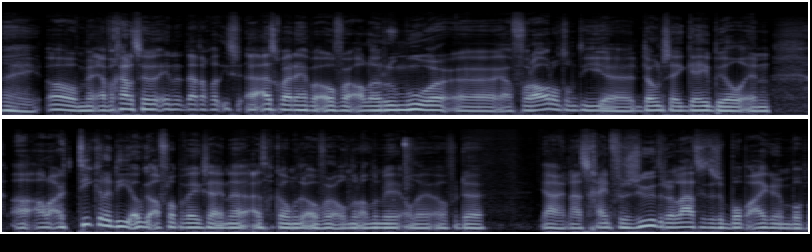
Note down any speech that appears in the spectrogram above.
Nee, oh man. We gaan het zo inderdaad nog wat iets uitgebreider hebben over alle rumoer. ja, vooral rondom die Don't Say Gay Bill en alle artikelen die ook de afgelopen week zijn uitgekomen erover. Onder andere meer over de ja, naar het schijnt verzuurde relatie tussen Bob Iger en Bob.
